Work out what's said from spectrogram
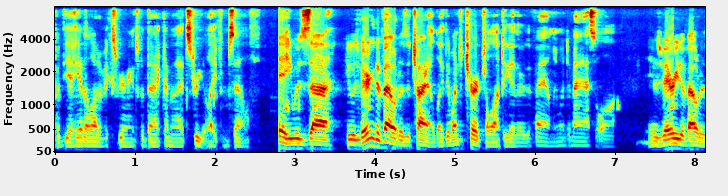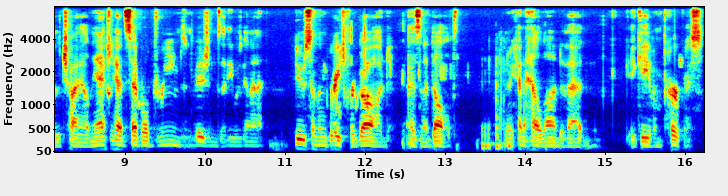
But yeah, he had a lot of experience with that kind of that street life himself. Yeah, he was uh, he was very devout as a child. Like they went to church a lot together, the family went to mass a lot. He was very devout as a child, and he actually had several dreams and visions that he was gonna do something great for God as an adult. Know, he kind of held on to that, and it gave him purpose.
